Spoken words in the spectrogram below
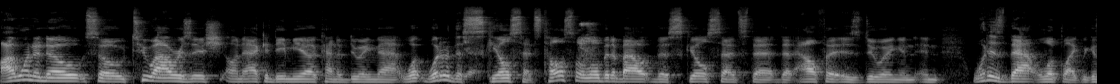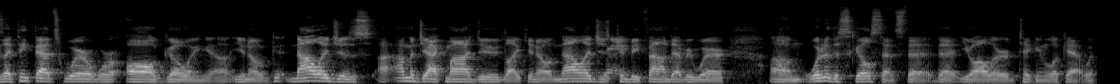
I want to know. So two hours ish on academia, kind of doing that. What what are the Yeah. skill sets? Tell us a little bit about the skill sets that that Alpha is doing, and and what does that look like? Because I think that's where we're all going. Uh, you know, knowledge is. I'm a Jack Ma dude. Like you know, knowledge is, can be found everywhere. Um, what are the skill sets that, that you all are taking a look at with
